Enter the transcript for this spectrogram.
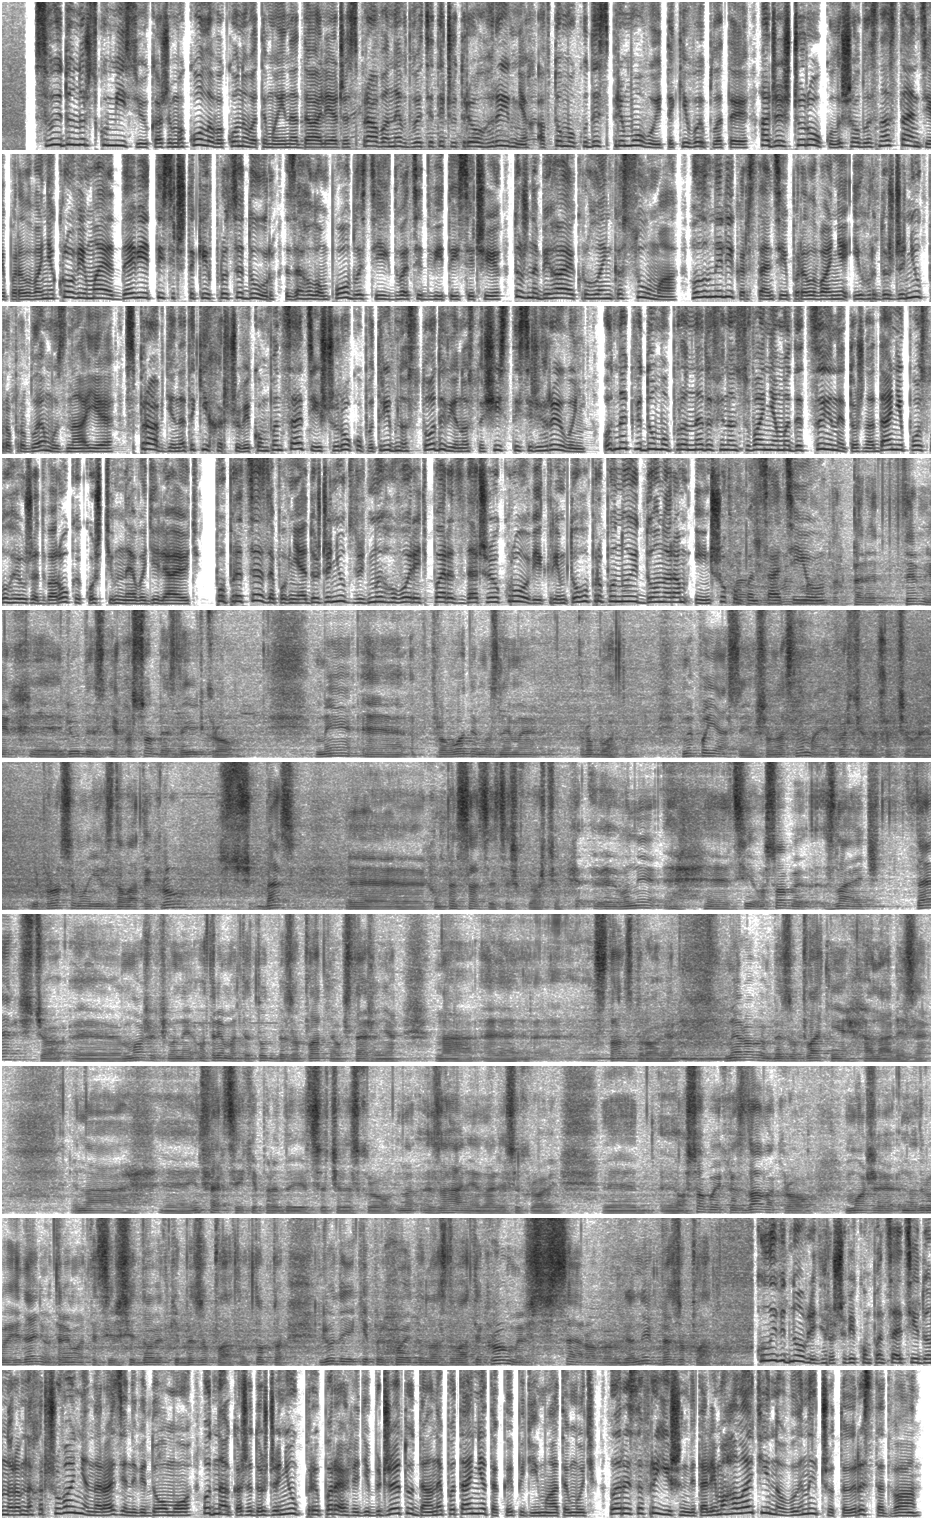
Свою донорську місію, каже Микола, виконуватиме і надалі, адже справа не в 24 гривнях, а в тому, куди спрямовують такі виплати. Адже щороку лише обласна станція переливання крові має 9 тисяч таких процедур. Загалом по області їх 22 тисячі. Тож набігає кругленька сума. Головний лікар станції переливання Ігор Дожденюк про проблему знає. Справді на такі харчові компенсації щороку потрібно 196 тисяч гривень. Однак відомо про недофінансування медицини, тож на дані послуги вже два роки коштів не виділяють. Попри це, запевняє Дожденюк, з людьми говорять перед здачею крові. Крім того, пропонують донорам іншу компенсацію. Перед тим, як е, люди, як особи здають кров, ми е, проводимо з ними роботу. Ми пояснюємо, що в нас немає коштів на харчування і просимо їх здавати кров без е, компенсації цих коштів. Вони, ці особи, знають те, що е, можуть вони отримати тут безоплатне обстеження на е, стан здоров'я. Ми робимо безоплатні аналізи на е, інфекції, які передаються через кров, на загальні аналізи крові. Е, е, Особа, яка здала кров, може на другий день отримати ці всі довідки безоплатно. Тобто люди, які приходять до нас здавати кров, ми все робимо для них безоплатно. Коли відновлять грошові компенсації донорам на харчування, наразі невідомо. Однак, каже Дожденюк, при перегляді бюджету дане питання таки підійматимуть. Лариса Фриїшин, Віталій Магалатій. Новини 402.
